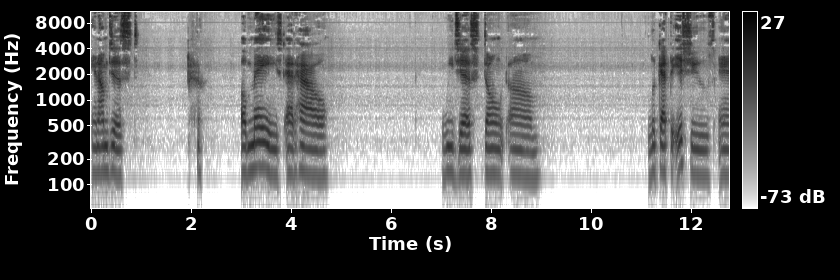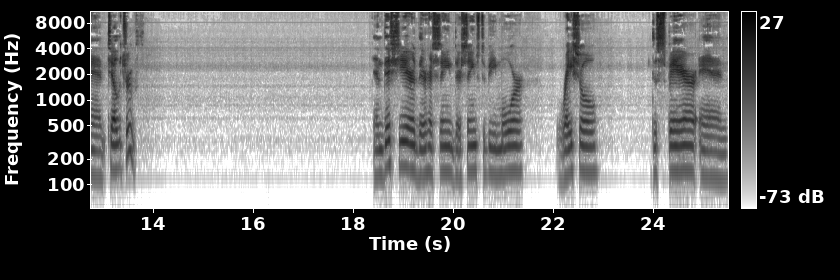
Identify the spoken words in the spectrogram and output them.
And I'm just amazed at how we just don't um, look at the issues and tell the truth. And this year there has seemed there seems to be more racial despair and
